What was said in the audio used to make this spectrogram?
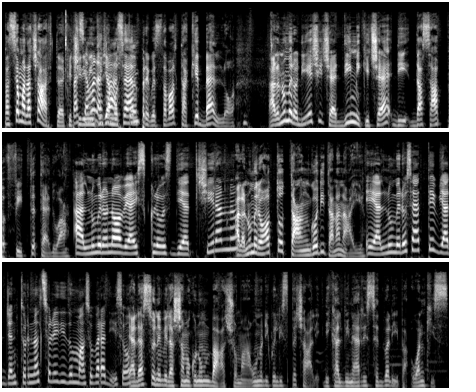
passiamo alla chart, che ci Passiamo alla dimentichiamo sempre, questa volta che bello. Alla numero 10 c'è Dimmi chi c'è di Das Up Fit Tedua. Al numero 9 Eyes Closed di Ed Sheeran. Alla numero 8 Tango di Tananai. E al numero 7 Viaggia intorno al sole di Tommaso Paradiso. E adesso noi vi lasciamo con un bacio, ma uno di quelli speciali di Calvin Harris e Dua Lipa, One Kiss.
